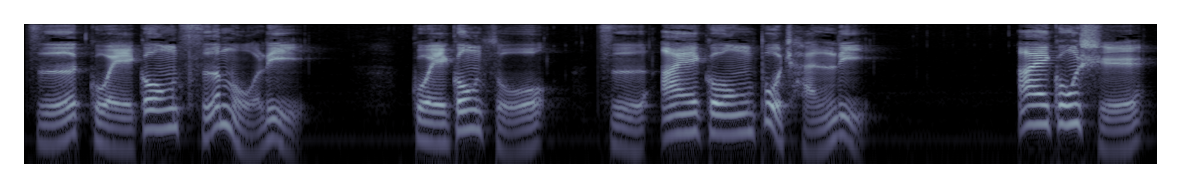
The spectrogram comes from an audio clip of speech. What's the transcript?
子鬼公慈母利，鬼公族子哀公不臣利。哀公时，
